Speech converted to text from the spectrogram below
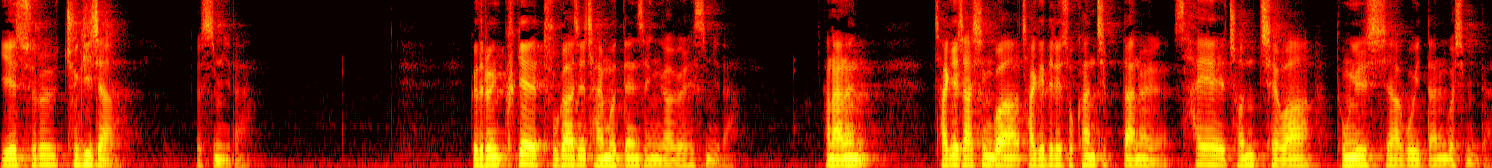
예수를 죽이자였습니다. 그들은 크게 두 가지 잘못된 생각을 했습니다. 하나는 자기 자신과 자기들이 속한 집단을 사회 전체와 동일시하고 있다는 것입니다.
